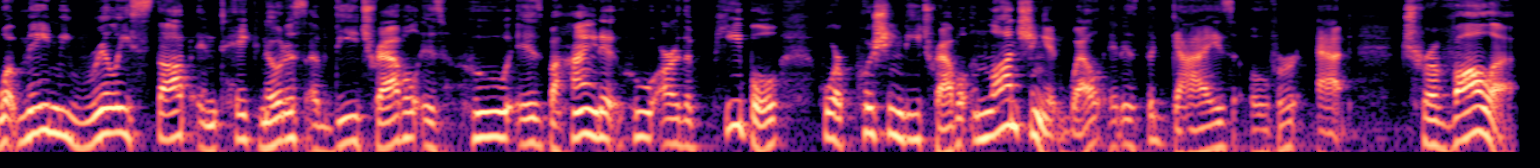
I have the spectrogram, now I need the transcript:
what made me really stop and take notice of dTravel is who is behind it, who are the people who are pushing dTravel and launching it. Well, it is the guys over at Travala.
